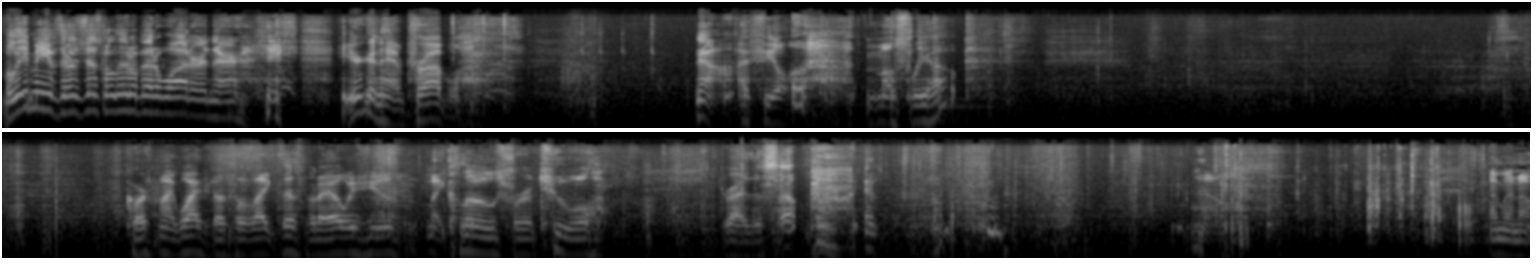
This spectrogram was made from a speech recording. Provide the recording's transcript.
Believe me, if there's just a little bit of water in there, you're going to have trouble. Now, I feel mostly out. Of course, my wife doesn't like this, but I always use my clothes for a tool. Dry this up. And now, I'm going to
